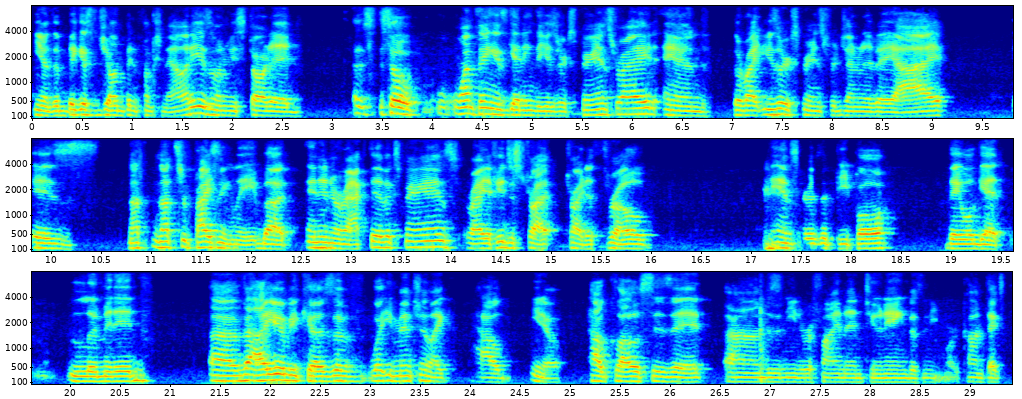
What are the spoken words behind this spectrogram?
you know the biggest jump in functionality is when we started so one thing is getting the user experience right and the right user experience for generative ai is not not surprisingly but an interactive experience right? If you just try try to throw answers at people they will get limited uh, value because of what you mentioned like how you know how close is it? Um, does it need refinement tuning? Does it need more context?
